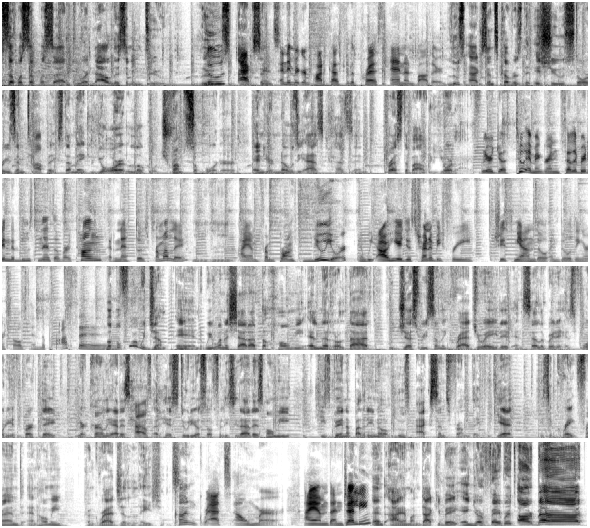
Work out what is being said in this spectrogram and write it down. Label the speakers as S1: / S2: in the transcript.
S1: What's up, what's up, what's up? You are now listening to
S2: Loose Accents, an immigrant podcast for the press and unbothered.
S1: Loose Accents covers the issues, stories, and topics that make your local Trump supporter and your nosy ass cousin pressed about your life.
S2: We are just two immigrants celebrating the looseness of our tongues. Ernesto is from LA.
S1: Mm-hmm.
S2: I am from Bronx, New York, and we out here just trying to be free, chismeando, and building ourselves in the process.
S1: But before we jump in, we want to shout out the homie Elmer Roldad, who just recently graduated and celebrated his 40th birthday. We are currently at his house at his studio, so felicidades, homie. He's been a padrino of Loose Accents from the get. He's a great friend, and homie, congratulations.
S2: Congrats, Elmer. I am Danyeli.
S1: and I am Ondakube, and your favorites are back.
